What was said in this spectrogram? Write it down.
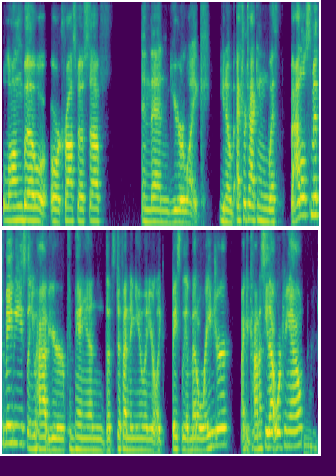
longbow or crossbow stuff, and then you're like, you know, extra attacking with battlesmith maybe. So then you have your companion that's defending you, and you're like basically a metal ranger. I could kind of see that working out. Um,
